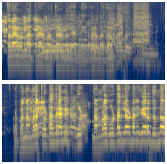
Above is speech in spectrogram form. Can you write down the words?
അത്ര ഉള്ളു അത്ര ഉള്ളു അത്ര ഉള്ളു സ്റ്റാലിലെ അത്ര ഉള്ളു അതോ അപ്പൊ നമ്മുടെ കൂട്ടത്തിൽ അങ്ങ് നമ്മുടെ കൂട്ടത്തിലോട്ട് അങ്ങ് കയറി നിന്നോ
